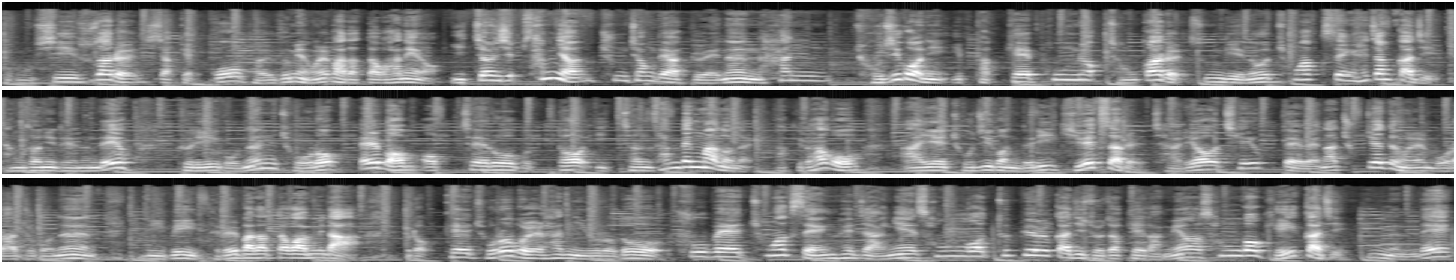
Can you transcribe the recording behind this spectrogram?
동시 수사를 시작했고 벌금형을 받았다고 하네요. 2013년 충청대학교에는 한 조직원이 입학해 폭력 전과를 숨긴 후 총학생 회장까지 당선이 되는데요. 그리고는 졸업 앨범 업체로부터 2,300만 원을 받기도 하고 아예 조직원들이 기획사를 차려 체육대회나 축제 등을 몰아주고는 리베이트를 받았다고 합니다. 그렇게 졸업을 한 이후로도 후배 총학생 회장의 선거 투표율까지 조작해가며 선거 개입까지 했는데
